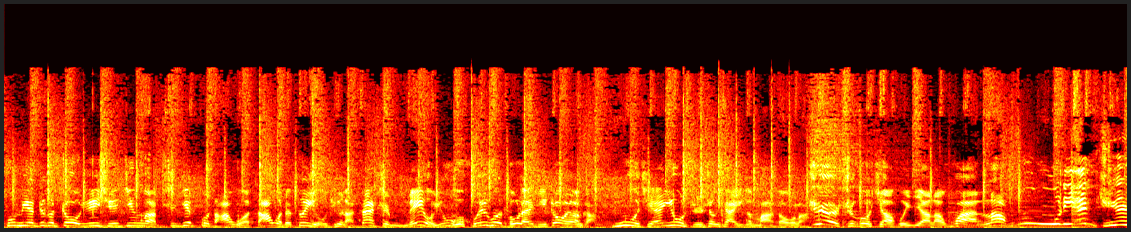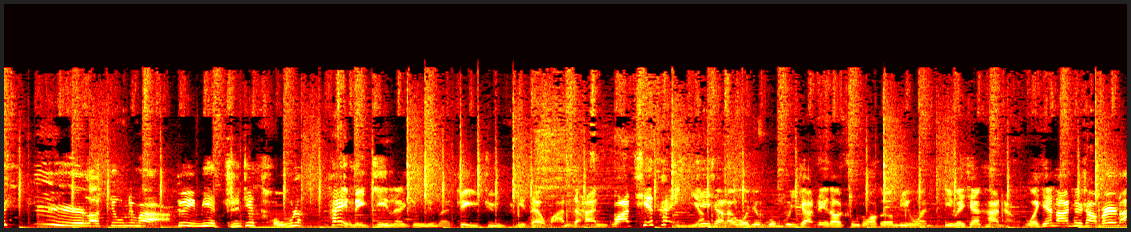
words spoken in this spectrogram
后面这个赵云学精了，直接不打我，打我的队友去了，但是没有用。我回过头来，你照样嘎。目前又只剩下一个马刀了，这时候想回家了，晚了，五连绝世了，兄弟们！对面直接投了，太没劲了，兄弟们！这一局比赛玩的砍瓜切菜一样。接下来我就公布一下这套出装和铭文，你们先看着，我先拿去上分了。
